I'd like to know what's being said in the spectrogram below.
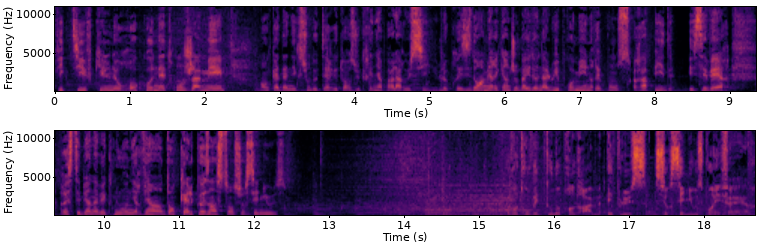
fictifs qu'ils ne reconnaîtront jamais. En cas d'annexion de territoires ukrainiens par la Russie, le président américain Joe Biden a lui promis une réponse rapide et sévère. Restez bien avec nous, on y revient dans quelques instants sur CNews. Retrouvez tous nos programmes et plus sur cnews.fr.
